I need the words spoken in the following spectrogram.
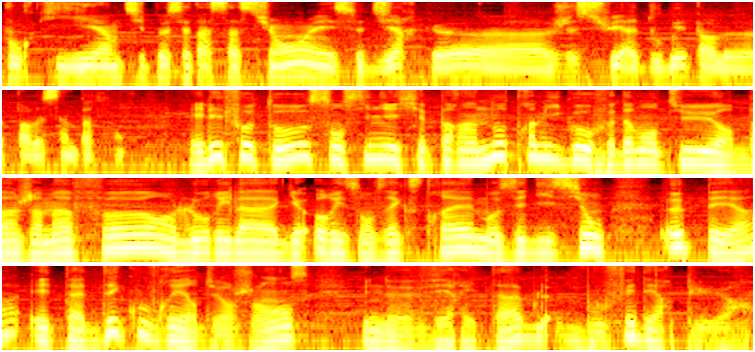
pour qu'il y ait un petit peu cette association et se dire que euh, je suis adoubé par le, par le saint patron. Et les photos sont signées par un autre amigo d'aventure, Benjamin Faure, Lourilag Horizons Extrêmes aux éditions EPA est à découvrir d'urgence, une véritable bouffée d'air pur.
